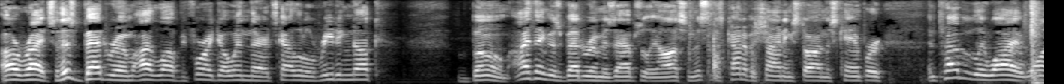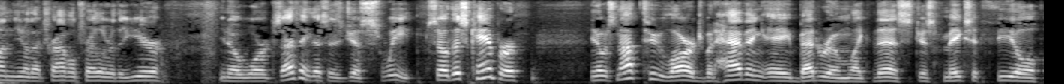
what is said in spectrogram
All right, so this bedroom I love. Before I go in there, it's got a little reading nook. Boom. I think this bedroom is absolutely awesome. This is kind of a shining star in this camper and probably why it won, you know, that travel trailer of the year, you know, award because I think this is just sweet. So this camper, you know, it's not too large, but having a bedroom like this just makes it feel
